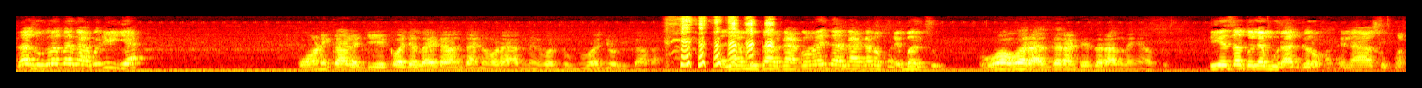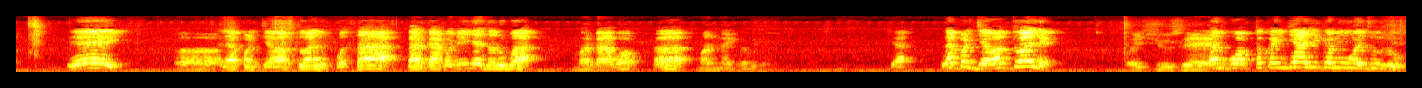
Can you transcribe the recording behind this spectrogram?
અરે છોકરા તાર કાકો જોઈ ગયા? પોણી કાલે હજી એક વાગે લાઈટ આવે ને તાને વડે હાથ નહીં વળતું. ભૂવા જો કાકા અલ્યા હું તાર કાકો નહીં તાર કાકાનો ભાઈબંધ છું. ઓવા ઓવા રાજગરા ઠેસર હાલ નહીં આવતું. ઠેસર તો લે હું રાજગરો ખાતે ના શું પણ. એ. અલ્યા પણ જવાબ તો આલું પોતા. તાર કાકો જોઈ જાય જલુભા માર કાકો? હા. મન નહીં ખબર. જા. અલ્યા પણ જવાબ તો આલે. ઓય શું છે? તને કોક તો કઈ જાય છે કે હું વાંચું છું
